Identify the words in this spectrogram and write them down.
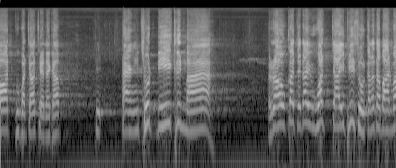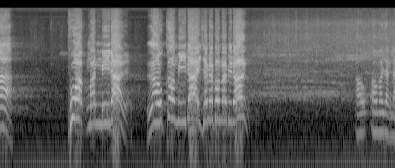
อร์ดผู้พันจอร์ดเชิญนะครับ แต่งชุดนี้ขึ้นมา เราก็จะได้วัดใจพิสูจน์กับรัฐบาลว่า พวกมันมีได้ เราก็มีได้ใช่ไหมพ่อแม่พี่น้อง เอาเอามาจากไหน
